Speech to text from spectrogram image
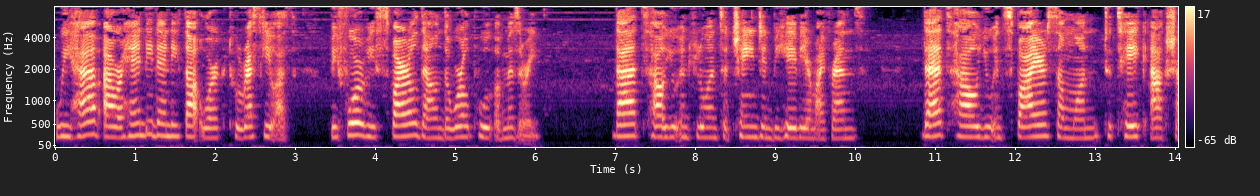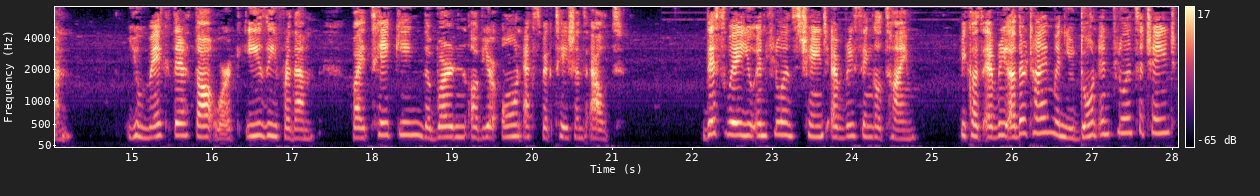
we have our handy dandy thought work to rescue us before we spiral down the whirlpool of misery. That's how you influence a change in behavior, my friends. That's how you inspire someone to take action. You make their thought work easy for them by taking the burden of your own expectations out. This way, you influence change every single time because every other time when you don't influence a change,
